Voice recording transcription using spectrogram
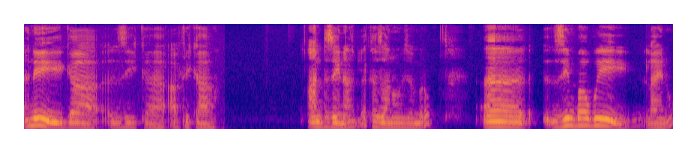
እኔ ጋ እዚህ ከአፍሪካ አንድ ዜና አለ። ከዛ ነው ጀምረው ዚምባብዌ ላይ ነው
